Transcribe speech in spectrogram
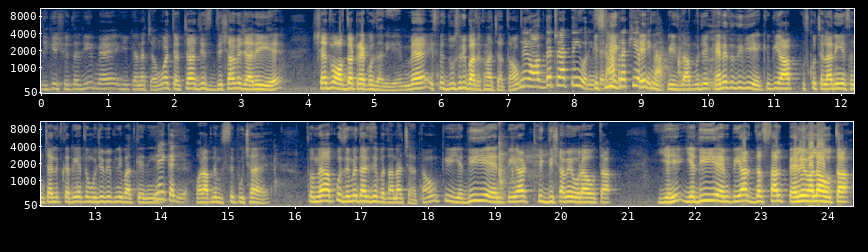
देखिए श्वेता जी मैं ये कहना चाहूँगा चर्चा जिस दिशा में जा रही है शायद वो ऑफ़ द ट्रैक हो जा रही है। मैं इसमें दूसरी बात रखना चाहता हूँ। नहीं ऑफ़ द ट्रैक नहीं हो रही इसलिए आप रखिए अपनी बात। प्लीज़ आप मुझे कहने तो दीजिए क्योंकि आप उसको चला रही हैं संचालित कर रही हैं तो मुझे भी अपनी बात कहनी है। नहीं कहिए। और आपने मुझसे पूछा है। तो मैं आपको ज़िम्मेदारी से बताना चाहता हूँ कि यदि ये एनपीआर ठीक दिशा में हो रहा होता यही यदि ये एनपीआर 10 साल पहले वाला होता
